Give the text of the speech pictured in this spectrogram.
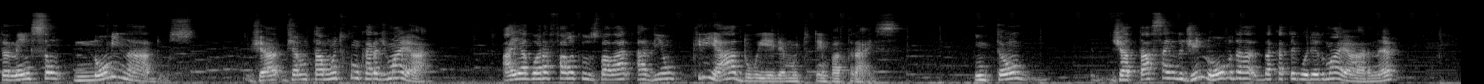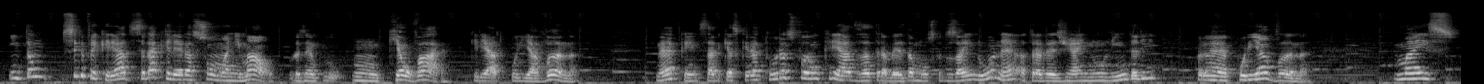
também são nominados. Já, já não está muito com cara de Maiar. Aí agora fala que os Valar haviam criado ele há muito tempo atrás. Então já está saindo de novo da, da categoria do Maiar, né? Então, se ele foi criado, será que ele era só um animal? Por exemplo, um Kelvar, criado por Yavanna? Né? Porque a gente sabe que as criaturas foram criadas através da música dos Ainur, né? através de Ainur Lindari, é, por Yavanna. Mas,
